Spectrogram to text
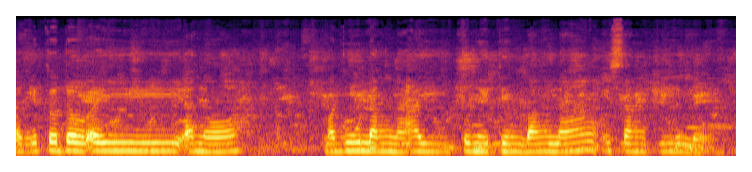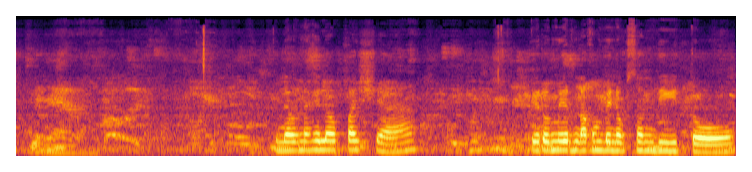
Pag ito daw ay ano, magulang na ay tumitimbang ng isang kilo. Ayan. Hilaw na hilaw pa siya. Pero meron akong binuksan dito.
